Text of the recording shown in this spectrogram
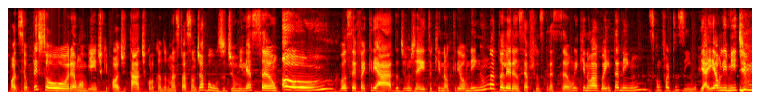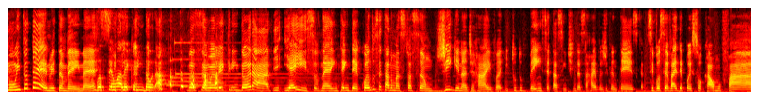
pode ser opressor, é um ambiente que pode estar te colocando numa situação de abuso, de humilhação, ou você foi criado de um jeito que não criou nenhuma tolerância à frustração e que não aguenta nenhum desconfortozinho. E aí é um limite muito tênue também, né? Você é um alecrim dourado. Você é um alecrim dourado. E, e, é isso, né? Entender quando você tá numa situação digna de raiva e tudo bem você tá sentindo essa raiva gigantesca. Se você vai depois socar a almofada,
